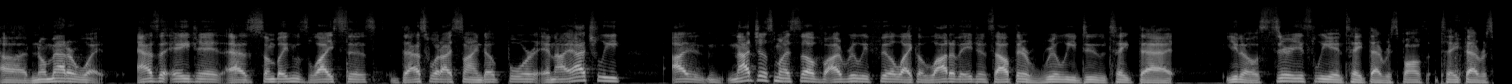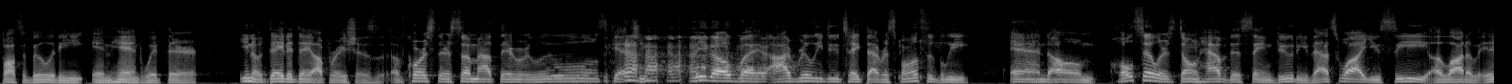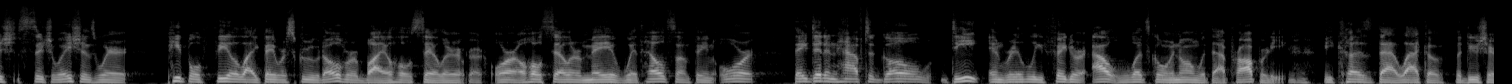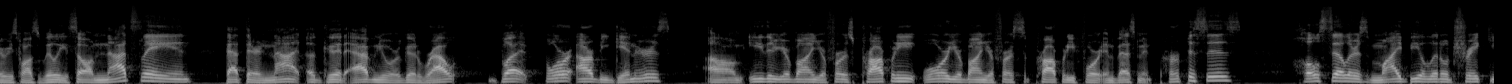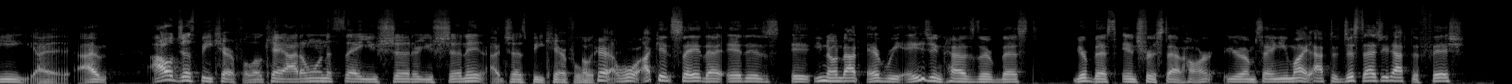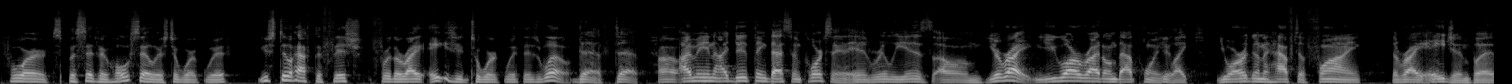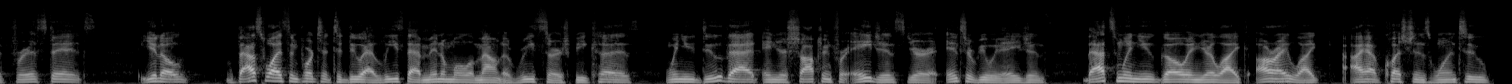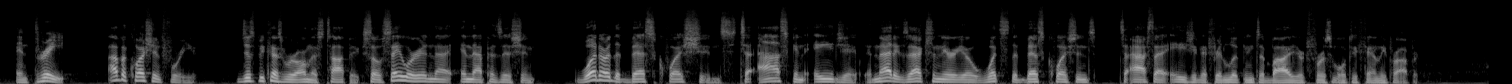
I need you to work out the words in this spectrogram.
uh, no matter what. As an agent, as somebody who's licensed, that's what I signed up for. And I actually, I not just myself, I really feel like a lot of agents out there really do take that, you know, seriously and take that respons- take that responsibility in hand with their you know, day to day operations. Of course, there's some out there who are a little sketchy, you know, but I really do take that responsibly. And um, wholesalers don't have this same duty. That's why you see a lot of ish- situations where people feel like they were screwed over by a wholesaler Okay. or a wholesaler may have withheld something or they didn't have to go deep and really figure out what's going on with that property because that lack of fiduciary responsibility. So I'm not saying that they're not a good avenue or a good route, but for our beginners, um, either you're buying your first property or you're buying your first property for investment purposes. Wholesalers might be a little tricky. I, I I'll just be careful, okay? I don't want to say you should or you shouldn't. I just be careful with Okay, well, I can say that it is, it, you know, not every agent has their best, your best interest at heart. You know what I'm saying? You might have to, just as you have to fish for specific wholesalers to work with, you still have to fish for the right agent to work with as well. Def, def. Uh, I mean, I do think that's important. It really is. Um, you're right. You are right on that point. Like, you are going to have to find the right agent. But for instance, you know, that's why it's important to do at least that minimal amount of research because when you do that and you're shopping for agents, you're interviewing agents, that's when you go and you're like, all right, like, I have questions one, two, and three. I have a question for you, just because we're on this topic. So, say we're in that in that position. What are the best questions to ask an agent in that exact scenario? What's the best questions to ask that agent if you're looking to buy your first multifamily property?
